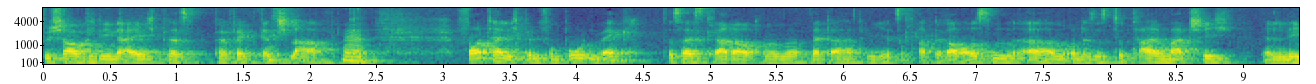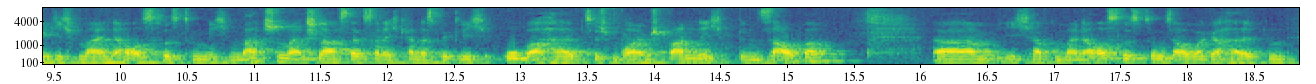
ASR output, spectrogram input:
beschaukelt ihn eigentlich perfekt den Schlaf. Ja. Vorteil, ich bin vom Boden weg. Das heißt, gerade auch wenn man Wetter hat wie jetzt gerade draußen ähm, und es ist total matschig, dann lege ich meine Ausrüstung nicht in Matsch in meinen Schlafsack, sondern ich kann das wirklich oberhalb zwischen Bäumen spannen. Ich bin sauber. Ähm, ich habe meine Ausrüstung sauber gehalten.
